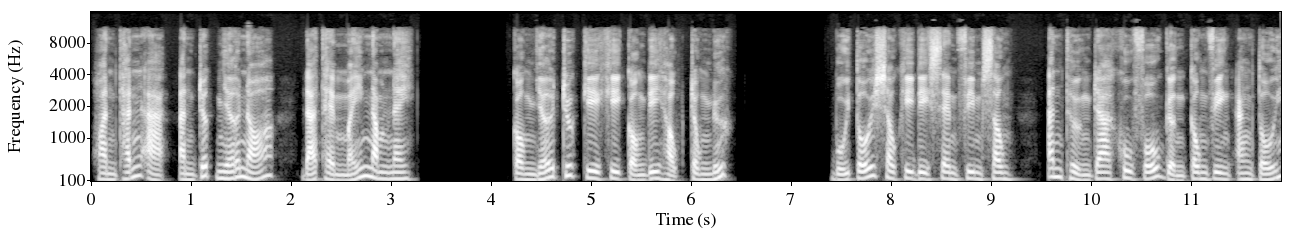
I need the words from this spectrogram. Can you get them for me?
Hoành thánh à, anh rất nhớ nó, đã thèm mấy năm nay. Còn nhớ trước kia khi còn đi học trong nước. Buổi tối sau khi đi xem phim xong, anh thường ra khu phố gần công viên ăn tối.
